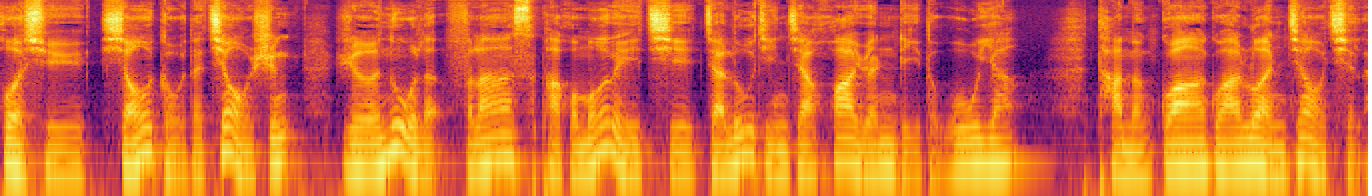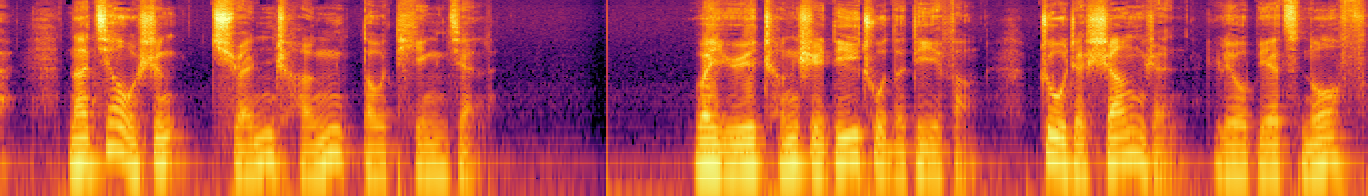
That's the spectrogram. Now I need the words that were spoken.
或许小狗的叫声惹怒了弗拉斯帕霍莫维奇在卢金家花园里的乌鸦，它们呱呱乱叫起来，那叫声全城都听见了。位于城市低处的地方住着商人柳别茨诺夫，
